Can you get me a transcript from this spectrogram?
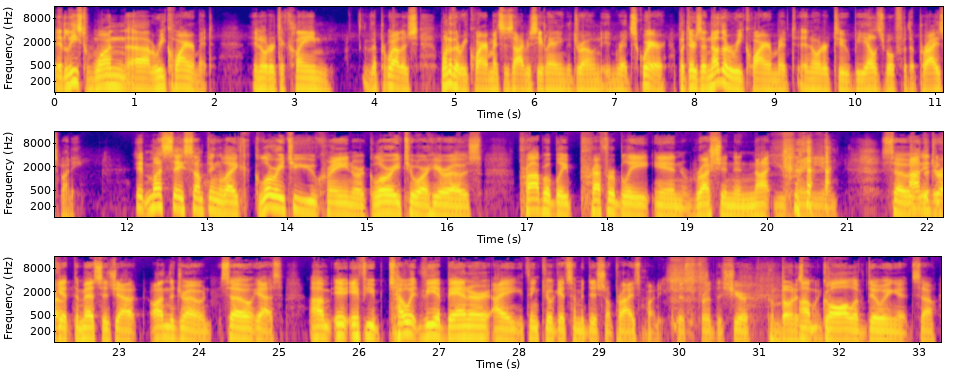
at least one uh, requirement in order to claim the well, there's one of the requirements is obviously landing the drone in Red Square, but there's another requirement in order to be eligible for the prize money. It must say something like "Glory to Ukraine" or "Glory to our heroes," probably preferably in Russian and not Ukrainian, so on that you get the message out on the drone. So yes. Um, if, you tow it via banner, I think you'll get some additional prize money just for the sheer bonus um, gall of doing it. So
